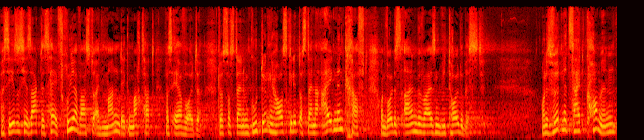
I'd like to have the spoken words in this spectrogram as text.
Was Jesus hier sagt, ist, hey, früher warst du ein Mann, der gemacht hat, was er wollte. Du hast aus deinem Gutdünken Haus gelebt, aus deiner eigenen Kraft und wolltest allen beweisen, wie toll du bist. Und es wird eine Zeit kommen,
